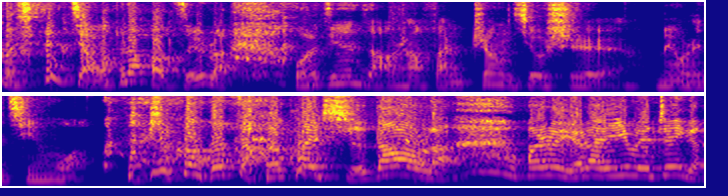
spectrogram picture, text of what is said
我现在讲完都好嘴软。我说今天早上反正就是没有人亲我，他说我早上快迟到了。他说原来因为这个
